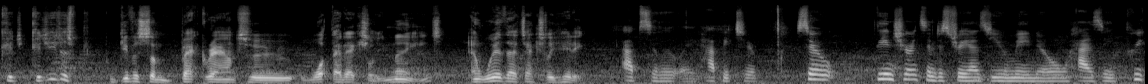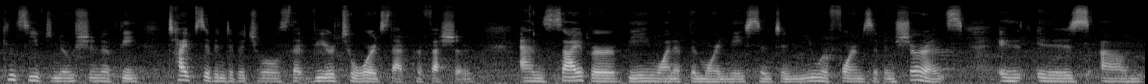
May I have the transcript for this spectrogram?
Could, could you just give us some background to what that actually means and where that's actually heading? Absolutely, happy to. So, the insurance industry, as you may know, has a preconceived notion of the types of individuals that veer towards that profession. And cyber, being one of the more nascent and newer forms of insurance, it is, um,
